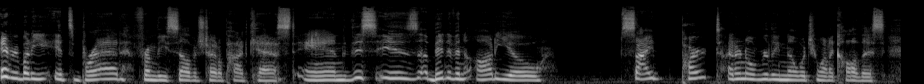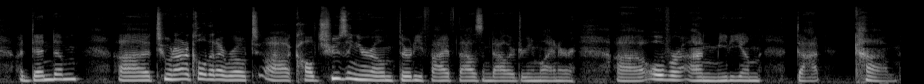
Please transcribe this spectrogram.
Hey, everybody, it's Brad from the Salvage Title Podcast, and this is a bit of an audio side part. I don't know really know what you want to call this addendum uh, to an article that I wrote uh, called Choosing Your Own $35,000 Dreamliner uh, over on medium.com.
